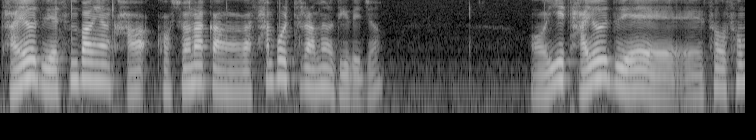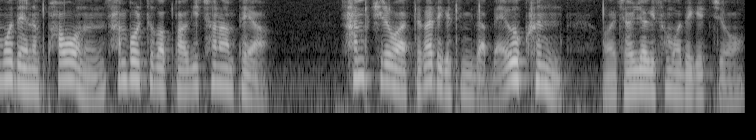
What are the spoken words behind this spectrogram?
다이오드의 순방향 전압 강화가 3V라면 어떻게 되죠? 어, 이 다이오드에서 소모되는 파워는 3V 곱하기 1000A, 3kW가 되겠습니다. 매우 큰 어, 전력이 소모되겠죠.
